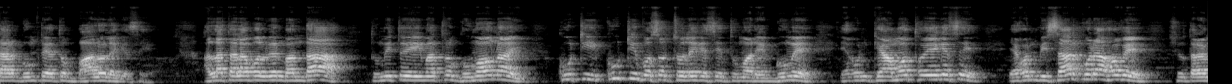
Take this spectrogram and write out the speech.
তার ঘুমটা এত ভালো লেগেছে। আল্লাহ তালা বলবেন, বান্দা, তুমি তো এইমাত্র ঘুমাও নাই কোটি কোটি বছর চলে গেছে তোমার এক ঘুমে এখন কেমত হয়ে গেছে, এখন বিচার করা হবে। সুতরাং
